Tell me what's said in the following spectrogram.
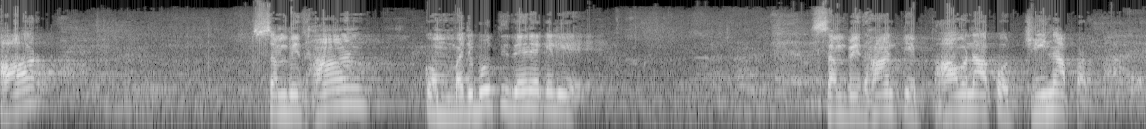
और संविधान को मजबूती देने के लिए संविधान की भावना को जीना पड़ता है।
